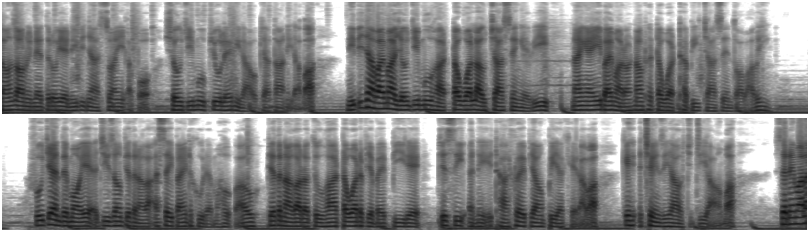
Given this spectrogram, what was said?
ခေါင်းဆောင်တွေနဲ့သူတို့ရဲ့နီးပညာစွမ်းရည်အပေါ်ယုံကြည်မှုပြိုလဲနေတာကိုပြသနေတာပါနီးပညာပိုင်းမှာယုံကြည်မှုဟာတဝက်လောက်ကျဆင်းခဲ့ပြီးနိုင်ငံရေးပိုင်းမှာတော့နောက်ထပ်တဝက်ထပ်ပြီးကျဆင်းသွားပါပြီ ဖူကျန်တင်မော်ရဲ့အကြီးဆုံးပြဿနာကအစိတ်ပိုင်းတစ်ခုတည်းမဟုတ်ပါဘူးပြဿနာကတော့သူဟာတဝက်တစ်ပြက်ပဲပြီးတဲ့ပစ္စည်းအနေအထားလွှဲပြောင်းပေးရခဲ့တာပါကဲအချိန်စရာကိုကြည့်ကြည့်အောင်ပါစက်တင်ဘာလ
